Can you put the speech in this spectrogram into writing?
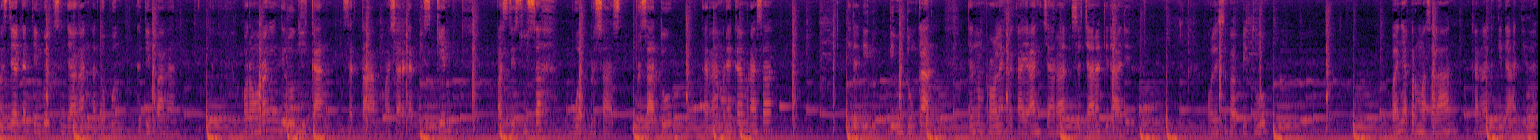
pasti akan timbul kesenjangan ataupun ketimpangan. Orang-orang yang dirugikan serta masyarakat miskin pasti susah buat bersatu karena mereka merasa tidak diuntungkan dan memperoleh kekayaan secara, secara tidak adil. Oleh sebab itu, banyak permasalahan karena ketidakadilan,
